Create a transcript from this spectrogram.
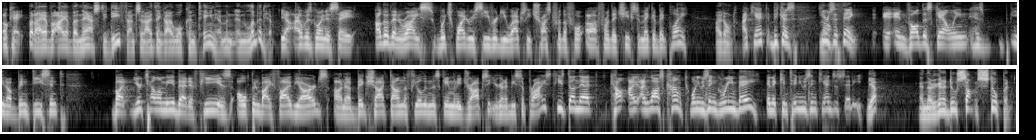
Okay. But I have I have a nasty defense, and I think I will contain him and, and limit him. Yeah, I was going to say, other than Rice, which wide receiver do you actually trust for the for, uh, for the Chiefs to make a big play? I don't. I can't because here's No. the thing, and Valdes-Scantling has you know been decent, but you're telling me that if he is open by five yards on a big shot down the field in this game and he drops it, you're going to be surprised? He's done that. Count, I, I lost count when he was in Green Bay, and it continues in Kansas City. Yep. And they're going to do something stupid.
